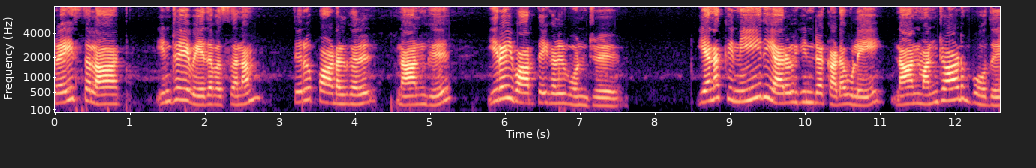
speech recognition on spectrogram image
பிரைஸ்தலாட் இன்றைய வேதவசனம் திருப்பாடல்கள் நான்கு இறை வார்த்தைகள் ஒன்று. எனக்கு நீதி அருள்கின்ற கடவுளே நான் மன்றாடும் போது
